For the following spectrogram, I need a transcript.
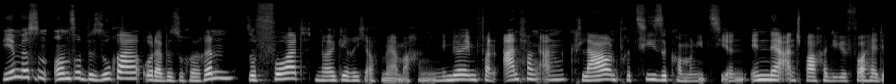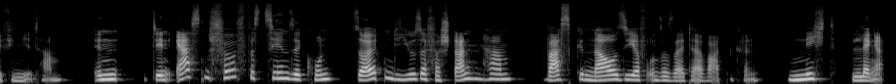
Wir müssen unsere Besucher oder Besucherinnen sofort neugierig auf mehr machen, indem wir eben von Anfang an klar und präzise kommunizieren in der Ansprache, die wir vorher definiert haben. In den ersten fünf bis zehn Sekunden sollten die User verstanden haben, was genau sie auf unserer Seite erwarten können. Nicht länger,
